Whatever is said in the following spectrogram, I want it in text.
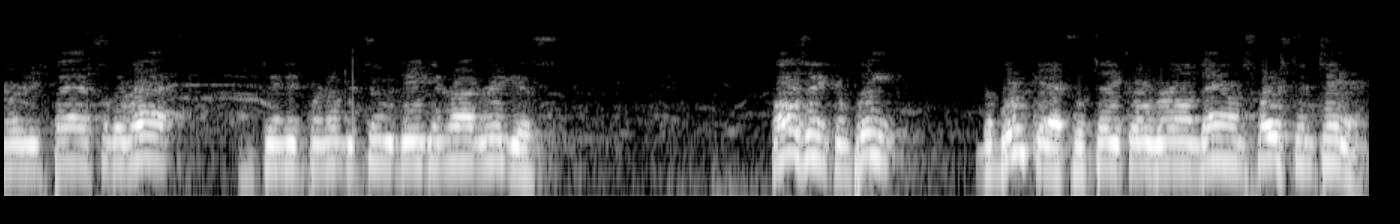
Shirley's pass to the right, intended for number two, Deegan Rodriguez. Ball's incomplete. The Blue Cats will take over on downs, first and ten.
